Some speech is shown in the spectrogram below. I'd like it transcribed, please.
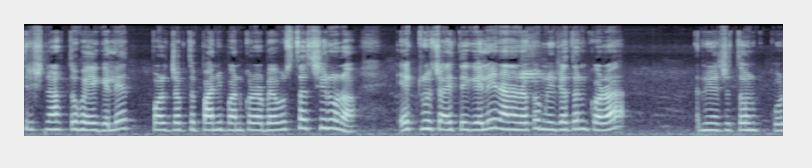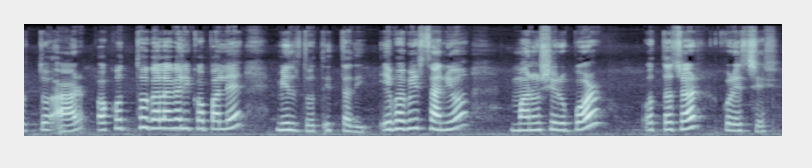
তৃষ্ণার্ত হয়ে গেলে পর্যাপ্ত পানি পান করার ব্যবস্থা ছিল না। একটু চাইতে গেলেই নানা রকম নির্যাতন করা, নির্যাতন করতো আর অকথ্য গালাগালি কপালে মিলত ইত্যাদি। এভাবেই স্থানীয় মানুষের উপর অত্যাচার করেছে।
